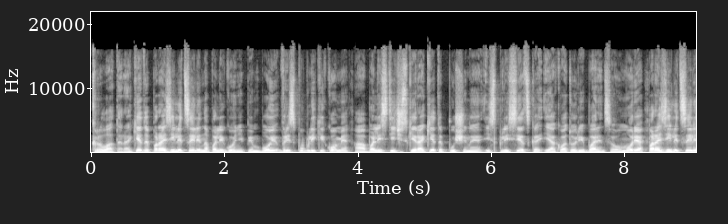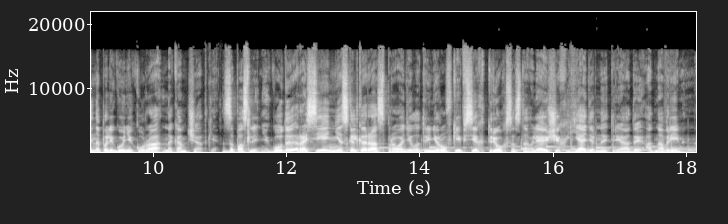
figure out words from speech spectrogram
Крылатые ракеты поразили цели на полигоне Пембой в республике Коми, а баллистические ракеты, пущенные из Плесецка, Плесецка и акватории Баренцева моря поразили цели на полигоне Кура на Камчатке. За последние годы Россия несколько раз проводила тренировки всех трех составляющих ядерной триады одновременно.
